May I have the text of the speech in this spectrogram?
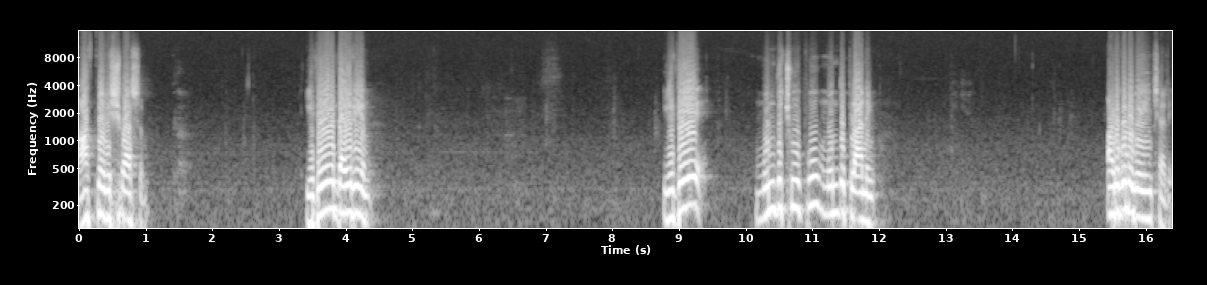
ఆత్మవిశ్వాసం. ఇదే ధైర్యం. ఇదే ముందు చూపు ముందు ప్లానింగ్. అడుగులు వేయించాలి.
